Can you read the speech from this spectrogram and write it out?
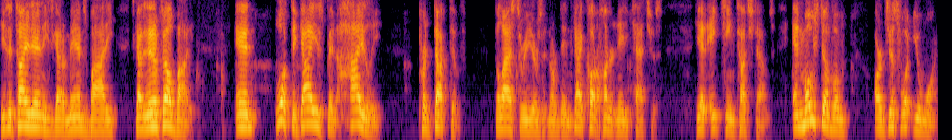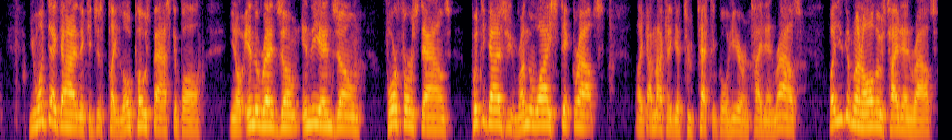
he's a tight end, he's got a man's body, he's got an NFL body. And look, the guy has been highly productive the last three years at Notre Dame. The guy caught 180 catches. He had 18 touchdowns. And most of them are just what you want. You want that guy that could just play low post basketball, you know, in the red zone, in the end zone, four first downs, put the guys who run the Y stick routes. Like I'm not going to get too technical here on tight end routes, but you can run all those tight end routes,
